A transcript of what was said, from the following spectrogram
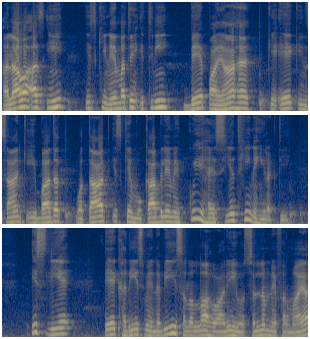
علاوہ از این، اس کی نعمتیں اتنی بے پایاں ہیں کہ ایک انسان کی عبادت و طاعت اس کے مقابلے میں کوئی حیثیت ہی نہیں رکھتی۔ اس لیے ایک حدیث میں نبی صلی اللہ علیہ وسلم نے فرمایا،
